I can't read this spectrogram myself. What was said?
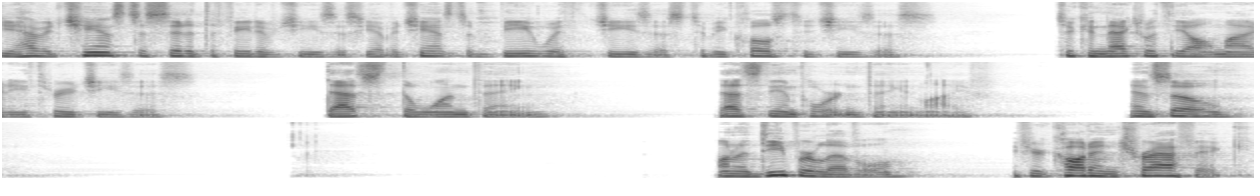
you have a chance to sit at the feet of Jesus. You have a chance to be with Jesus, to be close to Jesus to connect with the Almighty through Jesus. That's the one thing. That's the important thing in life. And so, on a deeper level, if you're caught in traffic,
